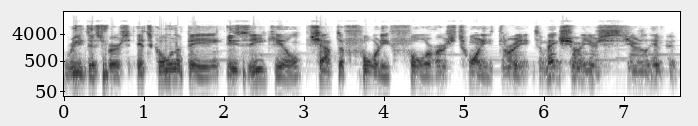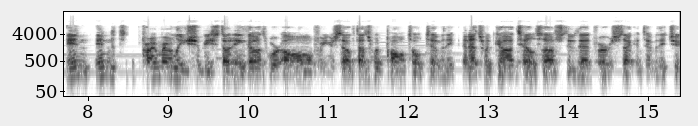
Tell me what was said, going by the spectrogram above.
read this verse. It's going to be Ezekiel chapter 44, verse 23. So make sure you're, you're in, in primarily you should be studying God's word all for yourself. That's what Paul told Timothy, and that's what God tells us through that verse, 2 Timothy 2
